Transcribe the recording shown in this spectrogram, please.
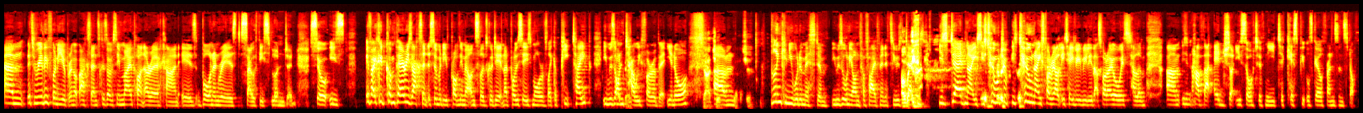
Um, it's really funny you bring up accents because obviously my partner Erkan is born and raised southeast London, so he's if I could compare his accent to somebody you've probably met on Celebs Go Dating, I'd probably say he's more of like a Pete type. He was on Okay. Towie for a bit, you know. Gotcha. Um, gotcha. Blinking, you would have missed him. He was only on for five minutes. He was Oh, dead. He's, he's dead nice. He's too much. Of, he's too nice for reality TV. Really, that's what I always tell him. Um, he didn't have that edge that you sort of need to kiss people's girlfriends and stuff.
